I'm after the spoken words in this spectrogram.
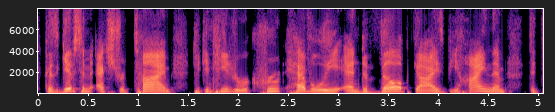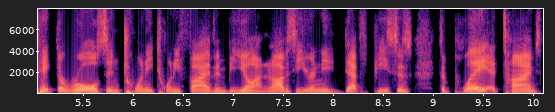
because it gives him extra time to continue to recruit heavily and develop guys behind them to take their roles in 2025 and beyond. And obviously, you're going to need depth pieces to play at times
